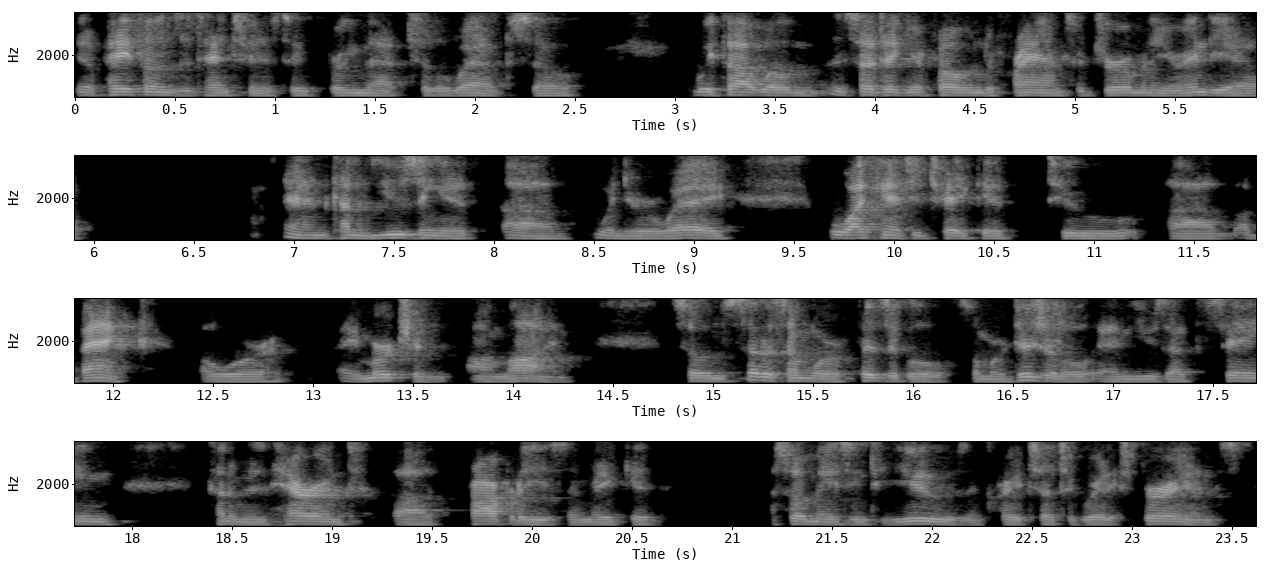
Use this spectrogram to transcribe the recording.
You know, Payfone's intention is to bring that to the web. So we thought, well, instead of taking your phone to France or Germany or India and kind of using it uh, when you're away, why can't you take it to um, a bank or a merchant online? So instead of somewhere physical, somewhere digital, and use that same kind of inherent uh, properties and make it so amazing to use and create such a great experience,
